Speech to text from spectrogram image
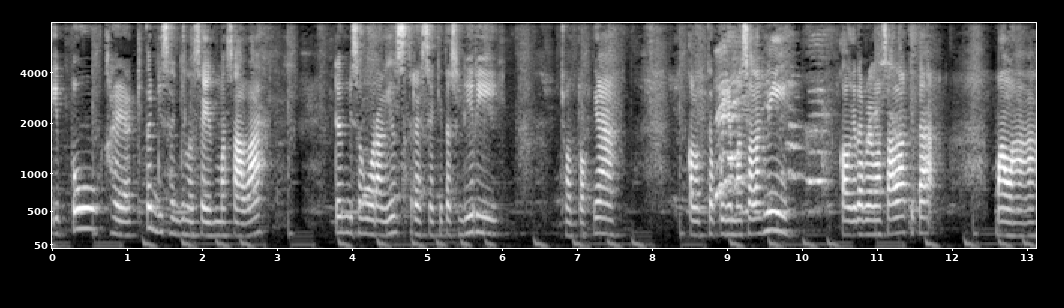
itu kayak kita bisa nyelesain masalah dan bisa ngurangin stresnya kita sendiri. Contohnya kalau kita punya masalah nih kalau kita punya masalah kita malah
